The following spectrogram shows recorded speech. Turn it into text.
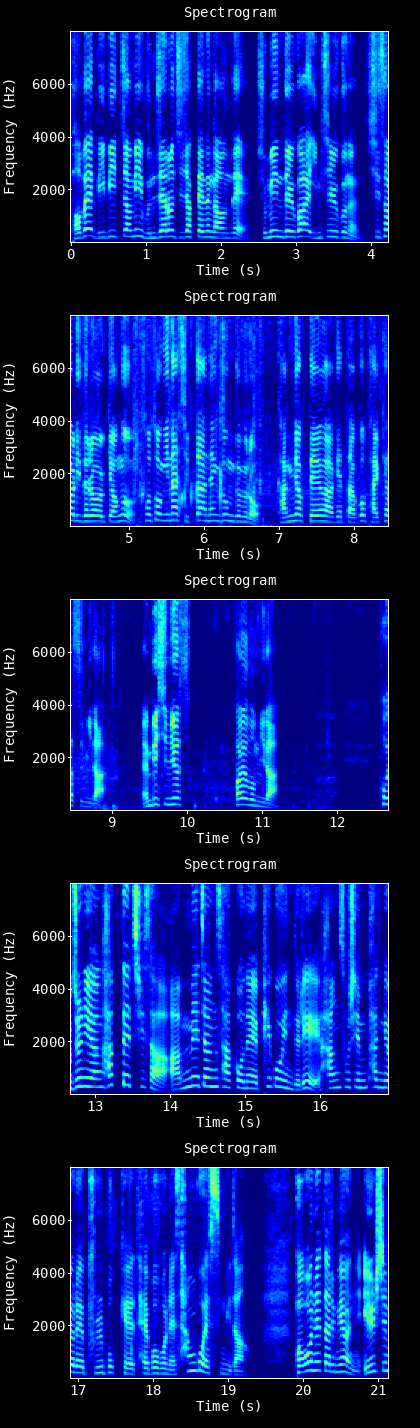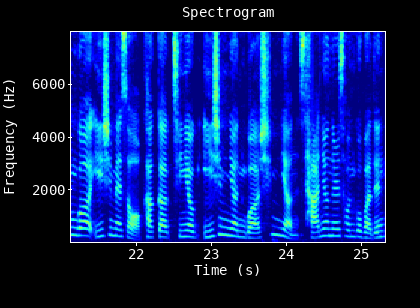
법의 미비점이 문제로 지적되는 가운데 주민들과 임실구는 시설이 들어올 경우 소송이나 집단 행동 등으로 강력 대응하겠다고 밝혔습니다. MBC 뉴스 허연호입니다. 고준희 양 학대 치사 안매장 사건의 피고인들이 항소심 판결에 불복해 대법원에 상고했습니다. 법원에 따르면 1심과 2심에서 각각 징역 20년과 10년, 4년을 선고받은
